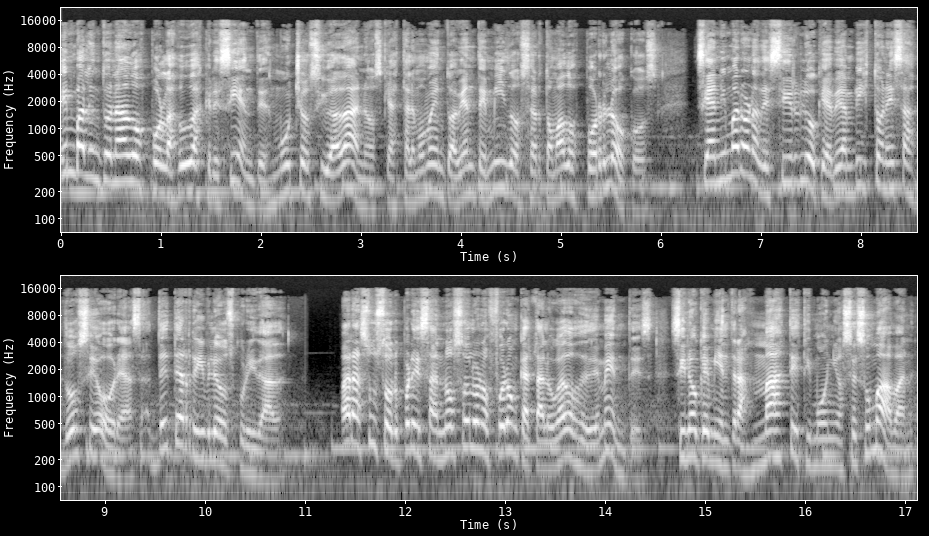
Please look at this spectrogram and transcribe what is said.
Envalentonados por las dudas crecientes, muchos ciudadanos que hasta el momento habían temido ser tomados por locos, se animaron a decir lo que habían visto en esas 12 horas de terrible oscuridad. Para su sorpresa, no solo no fueron catalogados de dementes, sino que mientras más testimonios se sumaban,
